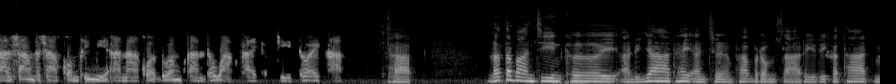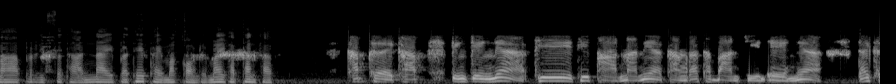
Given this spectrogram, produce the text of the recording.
การสร้างประชาคมที่มีอนาคตร่วมกันระหว่างไทยกับจีนด้วยครับครับ รัฐบาลจีนเคยอนุญาตให้อัญเชิญพระบรมสารีริกธาตุมาประดิษฐานในประเทศไทยมาก่อนหรือไม่ครับท่านครับ ครับเคยครับ จริงๆเนี่ยที่ที่ผ่านมาเนี่ยทางรัฐบาลจีนเองเนี่ยได้เค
